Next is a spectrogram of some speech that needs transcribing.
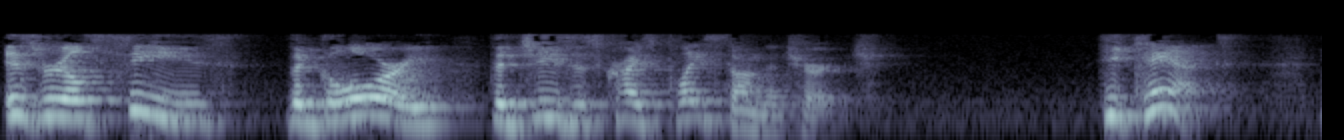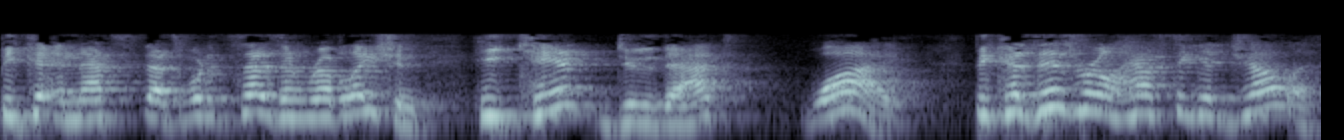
Israel sees the glory that Jesus Christ placed on the church. He can't. Because, and that's, that's what it says in Revelation. He can't do that. Why? Because Israel has to get jealous.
